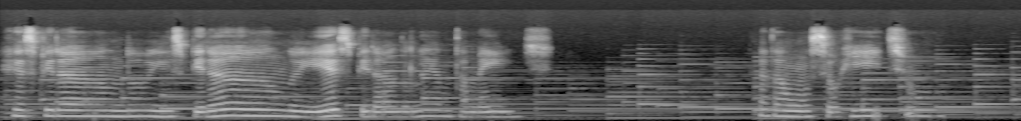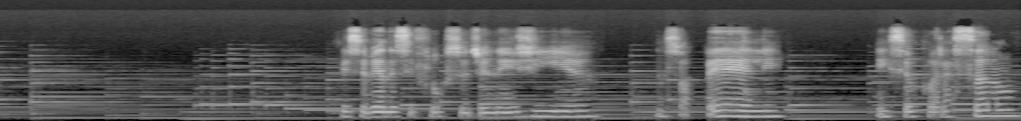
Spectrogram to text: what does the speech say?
respirando, inspirando e expirando lentamente, cada um ao seu ritmo. percebendo esse fluxo de energia na sua pele, em seu coração.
